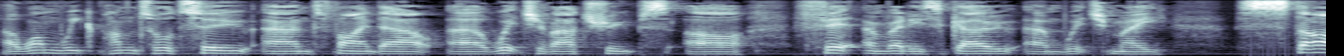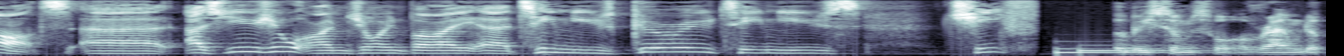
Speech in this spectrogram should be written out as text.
a one week punt or two and find out uh, which of our troops are fit and ready to go and which may start. Uh, as usual, I'm joined by uh, team news guru, team news chief. There'll be some sort of roundup.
